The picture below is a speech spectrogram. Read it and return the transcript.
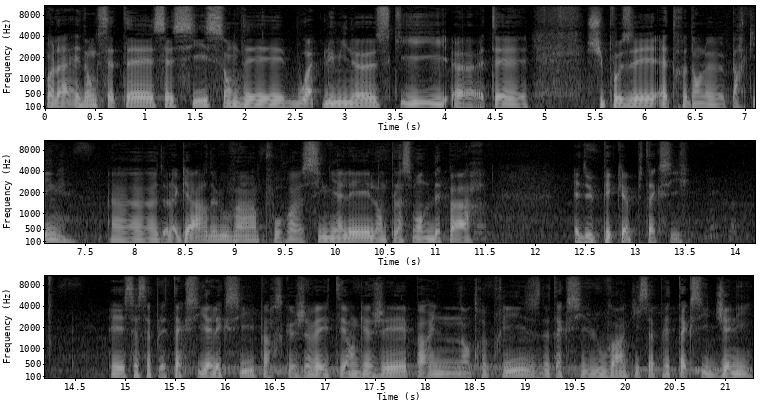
voilà, et donc celles-ci sont des boîtes lumineuses qui euh, étaient supposées être dans le parking de la gare de Louvain pour signaler l'emplacement de départ et du pick-up taxi. Et ça s'appelait Taxi Alexis parce que j'avais été engagé par une entreprise de taxi Louvain qui s'appelait Taxi Jenny.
